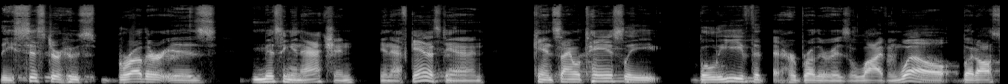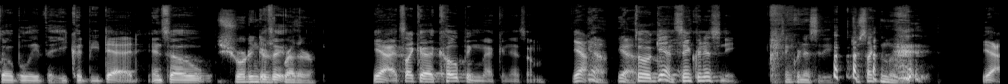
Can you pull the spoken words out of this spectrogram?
the sister whose brother is missing in action in Afghanistan can simultaneously believe that her brother is alive and well, but also believe that he could be dead. And so, Schrodinger's it- brother. yeah, it's like a coping mechanism. Yeah. Yeah. Yeah. So again, synchronicity. Synchronicity, just like the movie. yeah.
